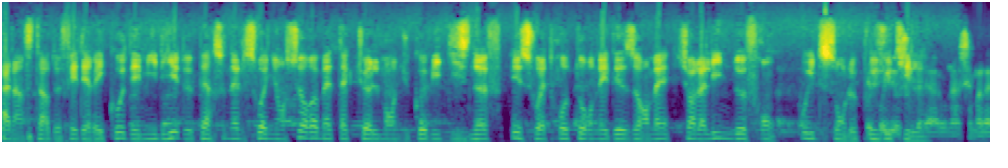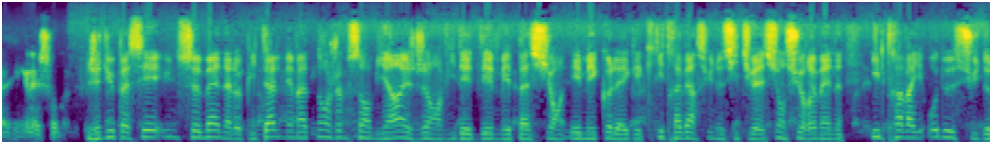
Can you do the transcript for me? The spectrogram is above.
À l'instar de Federico, des milliers de personnels soignants se remettent actuellement du Covid-19 et souhaitent retourner désormais sur la ligne de front où ils sont le plus utiles. J'ai dû passer une semaine à l'hôpital, mais maintenant je me sens bien et j'ai envie d'aider mes patients et mes collègues qui traversent une situation surhumaine. Ils travaillent au-dessus de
